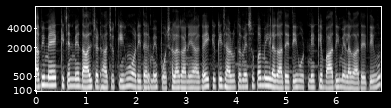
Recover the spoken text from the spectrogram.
अभी मैं किचन में दाल चढ़ा चुकी हूँ और इधर मैं पोछा लगाने आ गई, क्योंकि झाड़ू तो मैं सुबह में ही लगा देती हूँ, उठने के बाद ही मैं लगा देती हूँ।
